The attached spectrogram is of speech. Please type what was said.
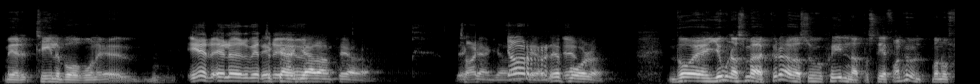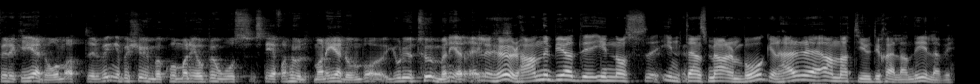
med tillvaron. Eh, Är, eller vet Det du... kan jag garantera. Det kan jag Tackar. garantera. Det får du. Vad är Jonas märker där alltså skillnad på Stefan Hultman och Fredrik Edholm? Att det var inga bekymmer att komma ner och bo hos Stefan Hultman. Edholm var, gjorde ju tummen ner direkt. Eller hur? Han bjöd in oss inte ens med armbågen. Här är annat ljud i skällan, det gillar vi.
